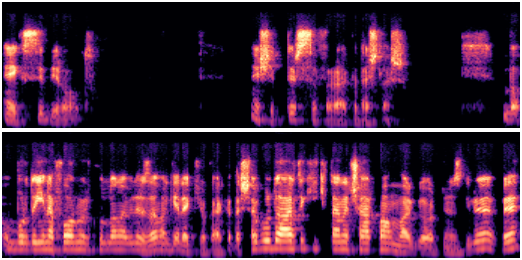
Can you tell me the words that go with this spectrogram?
eksi 1 oldu. Eşittir 0 arkadaşlar. Burada yine formül kullanabiliriz ama gerek yok arkadaşlar. Burada artık iki tane çarpan var gördüğünüz gibi ve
